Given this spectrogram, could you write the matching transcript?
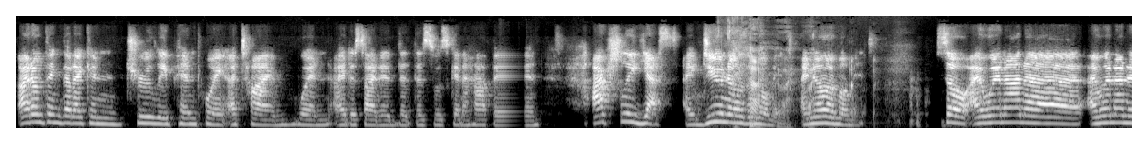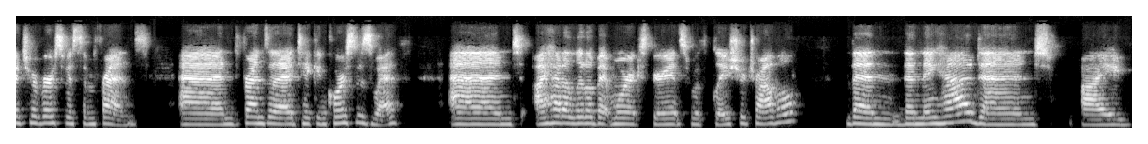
I don't think that I can truly pinpoint a time when I decided that this was going to happen. Actually, yes, I do know the moment. I know a moment. So I went on a I went on a traverse with some friends and friends that I had taken courses with, and I had a little bit more experience with glacier travel than than they had, and I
